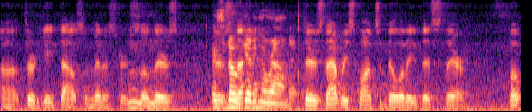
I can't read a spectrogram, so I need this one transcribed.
uh, 38,000 ministers. So there's, Mm-hmm. There's, no that- getting around it. there's that responsibility that's there. But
